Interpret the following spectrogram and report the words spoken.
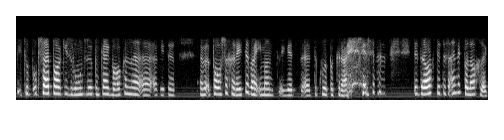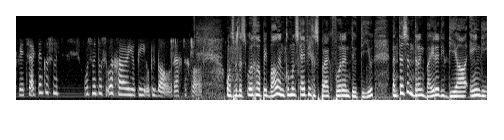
weet op, op sy paadjies rondloop en kyk waar kan 'n uh, weet 'n 'n paar sigarette by iemand, jy weet, uh, te koop kry. dit raak dit is eintlik belaglik, weet jy. So ek dink ons moet ons moet ons oog hou op die op die bal, regtig waar. Ons moet ons oog op die bal en kom ons skuif die gesprek vorentoe te jou. Intussen dring beide die DA en die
